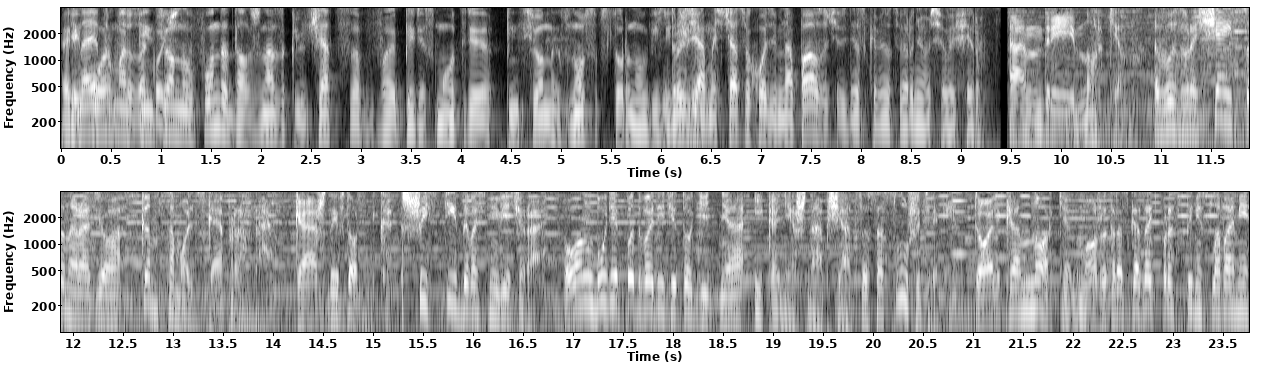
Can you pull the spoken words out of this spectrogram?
Реформа пенсионного фонда должна заключаться в пересмотре пенсионных взносов в сторону увеличения. Друзья, мы сейчас уходим на паузу, через несколько минут вернемся в эфир. Андрей Норкин возвращается на радио «Комсомольская правда». Каждый вторник с 6 до 8 вечера он будет подводить итоги дня и, конечно, общаться со слушателями. Только Норкин может рассказать простыми словами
